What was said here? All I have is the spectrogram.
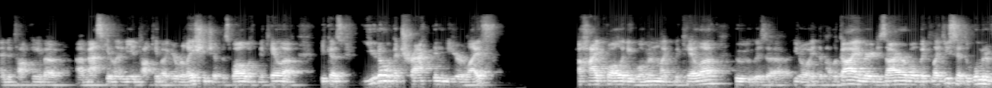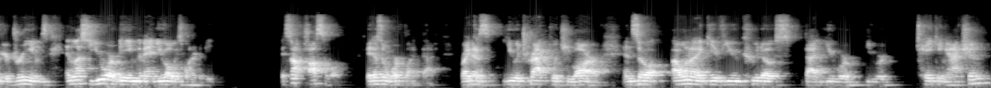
and to talking about uh, masculinity and talking about your relationship as well with Michaela, because you don't attract into your life a high quality woman like Michaela, who is a you know in the public eye and very desirable, but like you said, the woman of your dreams, unless you are being the man you've always wanted to be. It's not possible. It doesn't work like that, right? Because yeah. you attract what you are. And so I want to give you kudos that you were you were taking action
